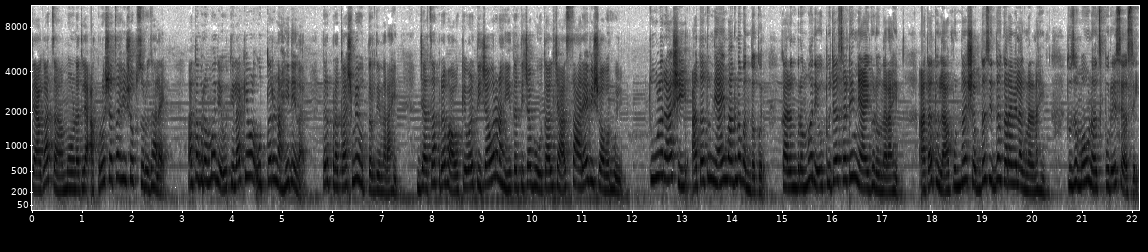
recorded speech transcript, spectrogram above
त्यागाचा मौनातल्या आक्रोशाचा हिशोब सुरू झालाय. आता ब्रह्मदेव तिला केवळ उत्तर नाही देणार तर प्रकाशमय उत्तर देणार आहेत. ज्याचा प्रभाव केवळ तिच्यावर नाही तर तिच्या भोवतालच्या साऱ्या विश्वावर होईल. तूळ राशी आता तू न्याय मागणं बंद कर कारण ब्रह्मदेव तुझ्यासाठी न्याय घडवणार आहेत. आता तुला पुन्हा शब्द सिद्ध करावे लागणार नाहीत. तुझं मौनच पुरेसे असेल.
